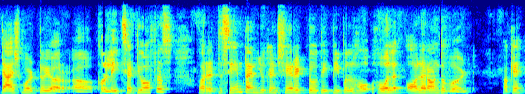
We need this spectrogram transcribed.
dashboard to your uh, colleagues at the office or at the same time, you can share it to the people whole all around the world okay?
